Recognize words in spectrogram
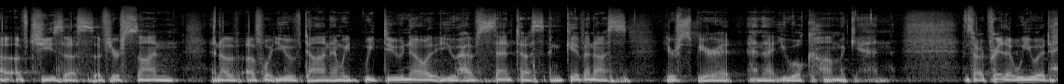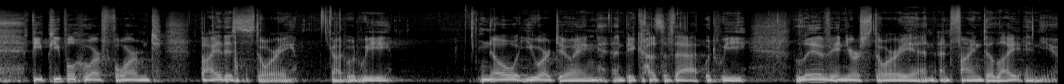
uh, of Jesus, of your Son, and of, of what you have done. And we, we do know that you have sent us and given us your Spirit and that you will come again. And so I pray that we would be people who are formed by this story. God, would we know what you are doing? And because of that, would we live in your story and, and find delight in you?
